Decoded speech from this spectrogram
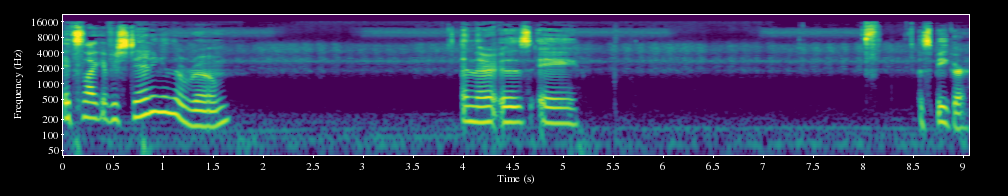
It's like if you're standing in the room and there is a a speaker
